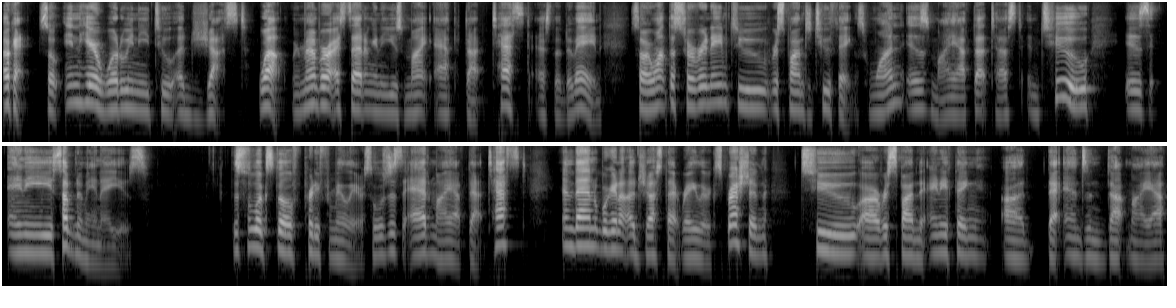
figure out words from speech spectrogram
Okay, so in here, what do we need to adjust? Well, remember I said I'm going to use my app.test as the domain. So I want the server name to respond to two things. One is my app.test, and two is any subdomain I use. This will look still pretty familiar. So we'll just add myapp.test, and then we're going to adjust that regular expression to uh, respond to anything uh, that ends in .myapp.test.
